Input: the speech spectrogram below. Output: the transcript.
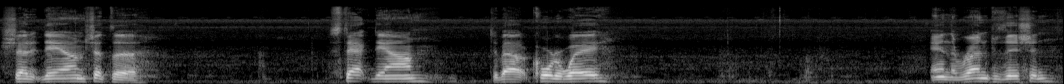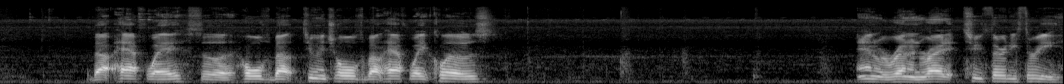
shut it down, shut the stack down to about a quarter way. And the run position about halfway. So the holes about two inch holes about halfway closed. And we're running right at 233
